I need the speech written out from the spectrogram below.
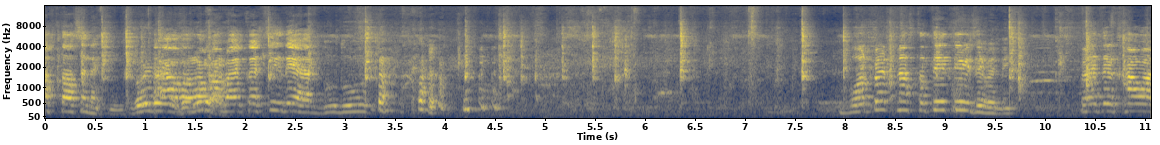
রাস্তা আছে নাকি? দই দেওয়া আছে, আবার দই আমার ভাই কাছে দে আর দুধ বরপেট নাস্তা তেতে হয়ে যাবে নি। রাতের খাওয়া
